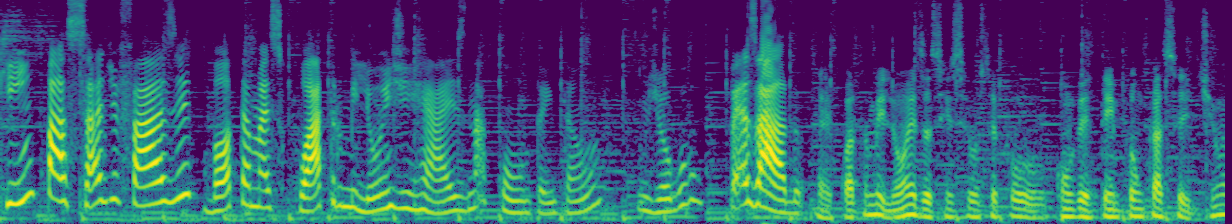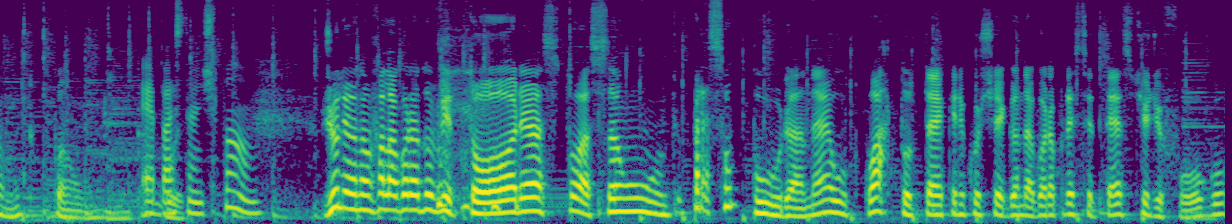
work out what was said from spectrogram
quem passar de fase bota mais 4 milhões de reais na conta. Então, um jogo pesado. É, 4 milhões, assim, se você for converter em pão cacetinho, é muito pão. É bastante pão. Juliana, vamos falar agora do Vitória, situação, pressão pura, né? O quarto técnico chegando agora para esse teste de fogo.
